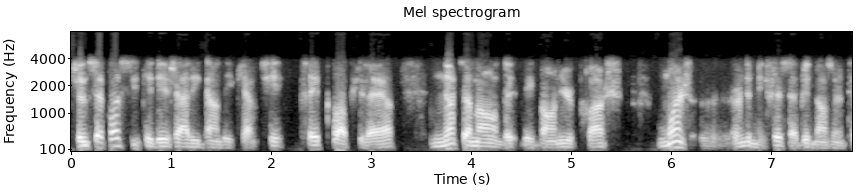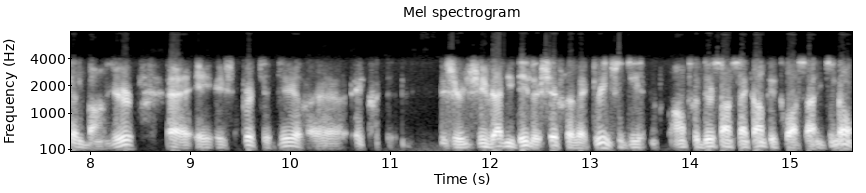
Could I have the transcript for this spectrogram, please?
je ne sais pas si tu es déjà allé dans des quartiers très populaires, notamment de- des banlieues proches. Moi, je- un de mes fils habite dans un tel banlieue euh, et, et je peux te dire, euh, écoute, j'ai validé le chiffre avec lui. J'ai dit entre 250 et 300. Il dit non,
